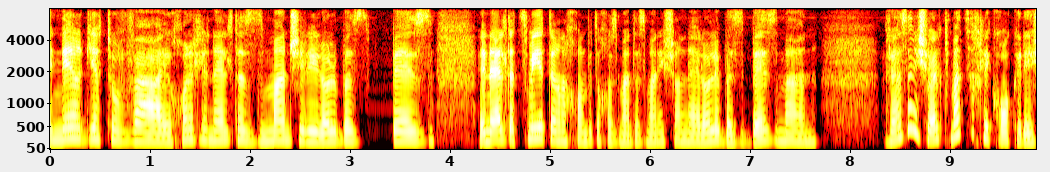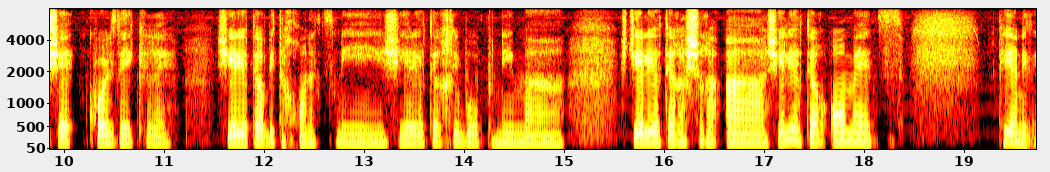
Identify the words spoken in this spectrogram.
אנרגיה טובה, יכולת לנהל את הזמן שלי, לא לבזבז, לנהל את עצמי יותר נכון בתוך הזמן, את הזמן אפשר לנהל, לא לבזבז זמן. ואז אני שואלת, מה צריך לקרות כדי שכל זה יקרה? שיהיה לי יותר ביטחון עצמי, שיהיה לי יותר חיבור פנימה, שתהיה לי יותר השראה, שיהיה לי יותר אומץ. כי אני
